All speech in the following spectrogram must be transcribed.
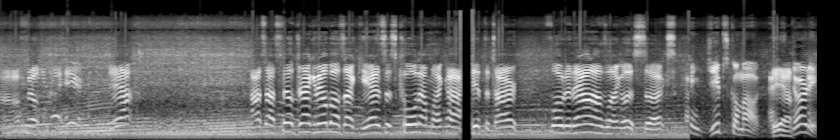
Uh, I felt Right here. Yeah. I was, I was still dragging elbow. I was like, yeah, this is cold. I'm like, ah, hit the tire, floated out. I was like, oh, this sucks. Fucking jeeps come out and Yeah. it's dirty.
